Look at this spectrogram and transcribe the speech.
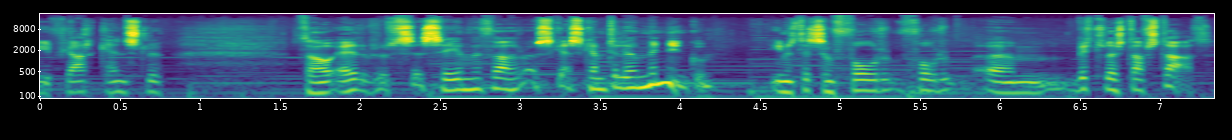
í fjarkenslu, þá er, segjum við það, skemmtilega minningum, ímest þess sem fór, fór um, vittlaust af stað.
